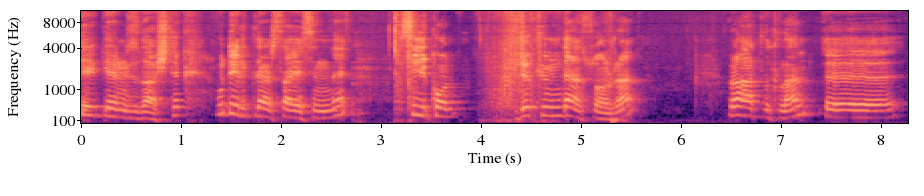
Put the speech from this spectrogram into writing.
deliklerimizi de açtık. Bu delikler sayesinde silikon dökümünden sonra rahatlıkla e,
